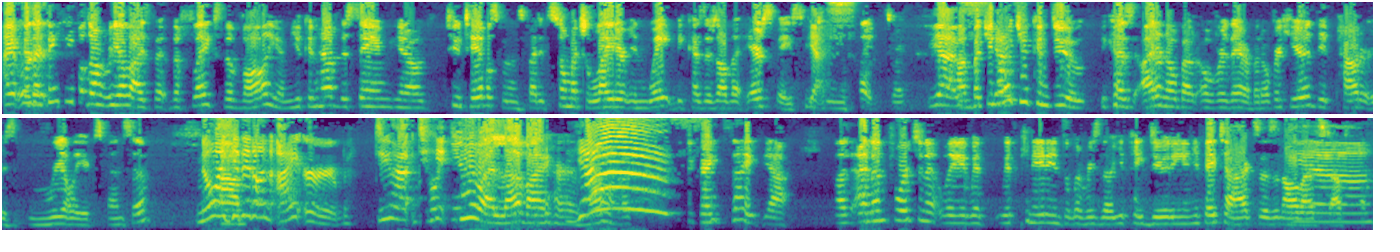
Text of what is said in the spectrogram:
I ordered. I think people don't realize that the flakes, the volume, you can have the same, you know, two tablespoons, but it's so much lighter in weight because there's all that airspace between Yes. the flakes, right? yes, Um, but you know what you can do? Because I don't know about over there, but over here the powder is really expensive. No, I um, get it on iHerb. Do you have? Do Oh, you, you, I love iHerb. yes. Oh, it's a great site, yeah. Uh, and unfortunately, with with Canadian deliveries, though, you pay duty and you pay taxes and all that stuff. Yeah.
